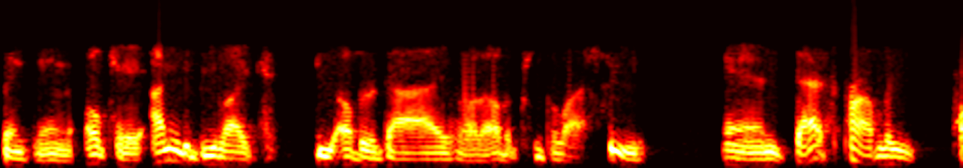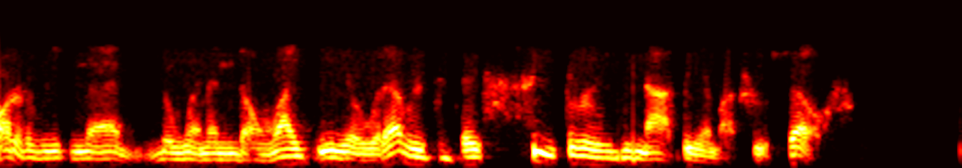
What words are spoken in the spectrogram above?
thinking, okay, I need to be like the other guys or the other people I see. And that's probably part of the reason that the women don't like me or whatever is they see through me not being my true self.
